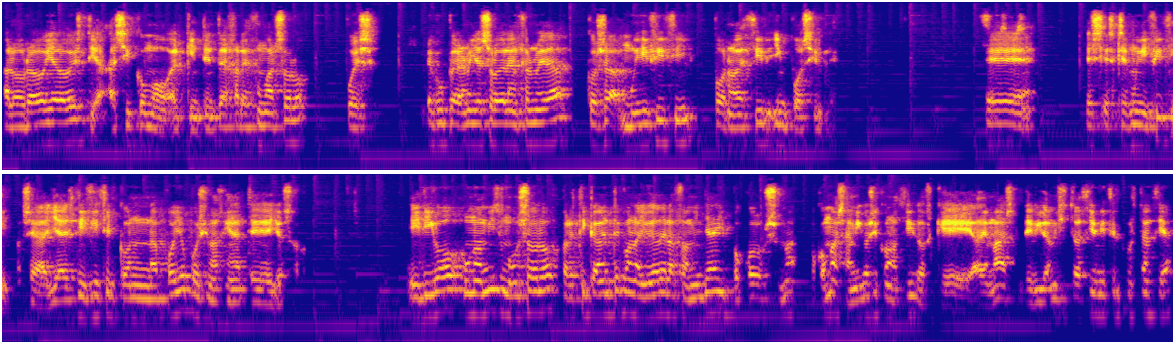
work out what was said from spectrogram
a lo bravo y a lo bestia, así como el que intenta dejar de fumar solo, pues recuperarme yo solo de la enfermedad, cosa muy difícil, por no decir imposible. Eh, es, es, que es muy difícil, o sea, ya es difícil con apoyo, pues imagínate yo solo y digo uno mismo solo, prácticamente con la ayuda de la familia y pocos más, poco más amigos y conocidos, que además, debido a mi situación y circunstancia,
